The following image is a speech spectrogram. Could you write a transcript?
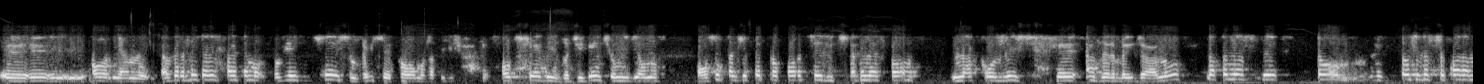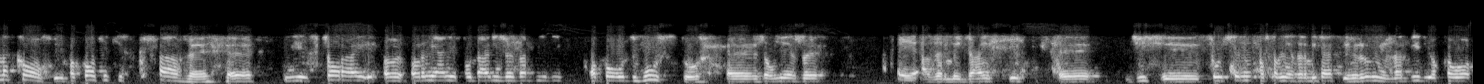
yy, Ormian. Azerbejdżan jest państwem o wiele liczniejszym, liczy około, można powiedzieć, od 7 do 9 milionów osób, także te proporcje liczebne są na korzyść Azerbejdżanu. Natomiast to, to się też przekłada na konflikt, bo konflikt jest krwawy. Wczoraj Ormianie podali, że zabili około 200 żołnierzy azerbejdżańskich. Dziś słyszymy po stronie azerbejdżańskiej, że również zabili około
